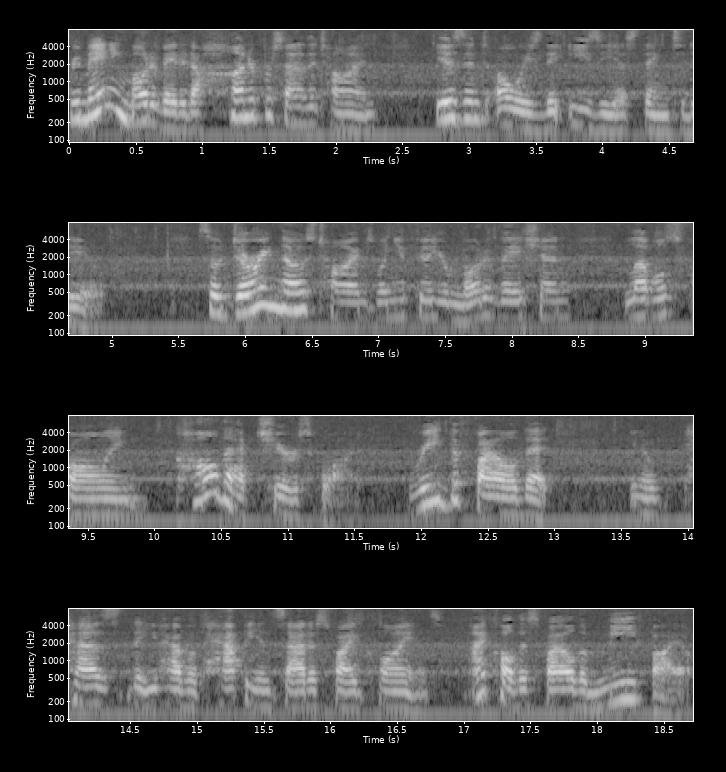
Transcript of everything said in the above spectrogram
Remaining motivated 100% of the time isn't always the easiest thing to do. So during those times when you feel your motivation levels falling, call that cheer squad. Read the file that you know has that you have of happy and satisfied clients. I call this file the me file.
